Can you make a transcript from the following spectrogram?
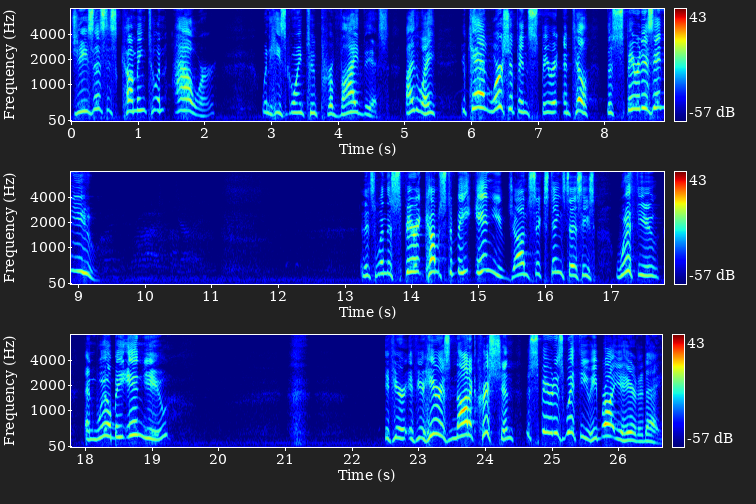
Jesus is coming to an hour when he's going to provide this. By the way, you can't worship in spirit until the Spirit is in you. And it's when the Spirit comes to be in you. John 16 says he's with you and will be in you. If you're, if you're here as not a Christian, the Spirit is with you. He brought you here today.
